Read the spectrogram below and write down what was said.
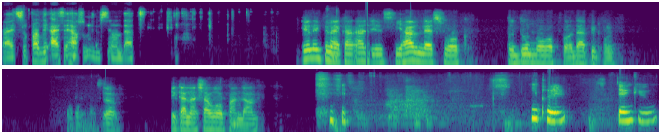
right? So probably I say have something to say on that. The only thing I can add is you have less work to do more work for other people. So you can shower up and down. okay, thank you.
